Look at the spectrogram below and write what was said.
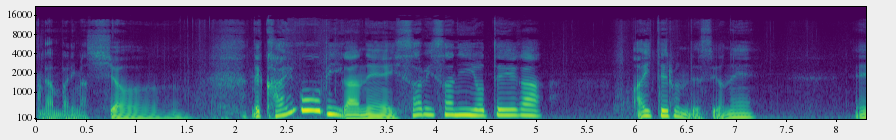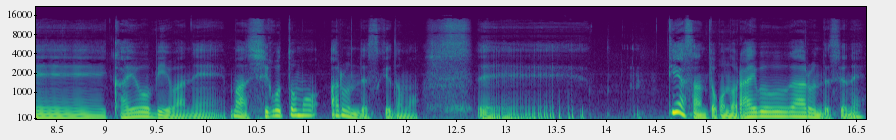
頑張りましょう。で火曜日がね久々に予定が空いてるんですよね。えー、火曜日はね、まあ仕事もあるんですけども、えー、ティアさんとこのライブがあるんですよね。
